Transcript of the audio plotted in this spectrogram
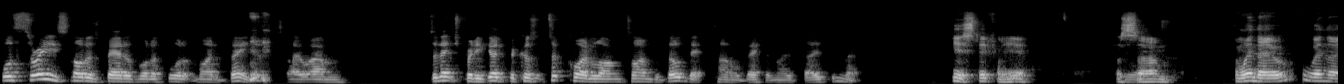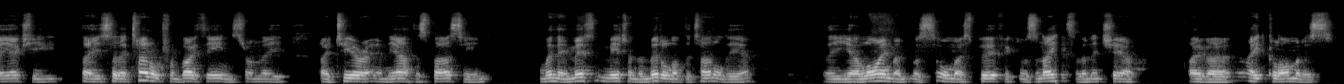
Well, three is not as bad as what I thought it might have been. So, um, so that's pretty good because it took quite a long time to build that tunnel back in those days, didn't it? yes, definitely, yeah. Was, Yeah. um, and when they when they actually they so they tunnelled from both ends, from the Otira and the Arthur's Pass end. When they met met in the middle of the tunnel there, the alignment was almost perfect. It was an eighth of an inch out over eight kilometres,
